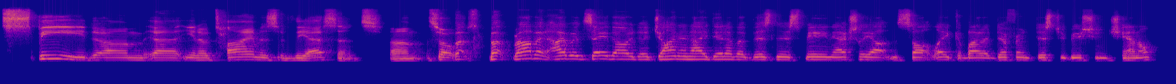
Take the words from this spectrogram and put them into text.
Speed um, uh, you know time is of the essence. Um, so but, but robyn i would say though that john and i did have a business meeting actually out in salt lake about a different distribution channel.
